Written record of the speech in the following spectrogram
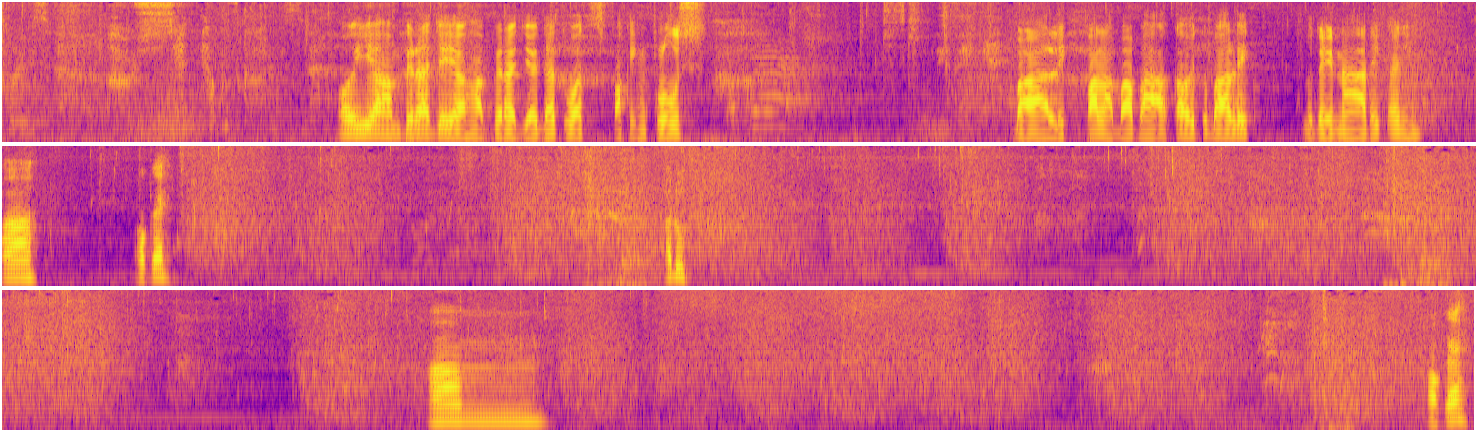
Close. Oh iya hampir aja ya hampir aja. That was fucking close. Balik kepala bapak kau itu balik. Lu tadi narik anjing. Ah oke. Aduh um Oke.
